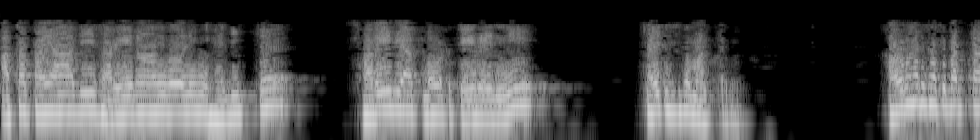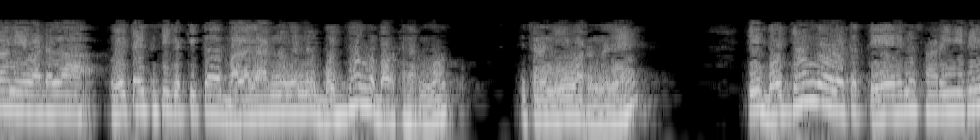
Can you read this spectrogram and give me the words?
අතපය ආදී ශරීරාංග වලින් හැදිච්ච ශරීරයක් බවට තේරෙන්නේ චෛතසික මට්ටමේ. කවුරු හරි සතිපට්ඨානයේ වඩලා ওই චෛතසික ටික බල ගන්නගෙන බොද්ධංග බවට හරනොත් එතන නීවරණ නැහැ. මේ බොද්ධංග වලට තේරෙන ශරීරය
